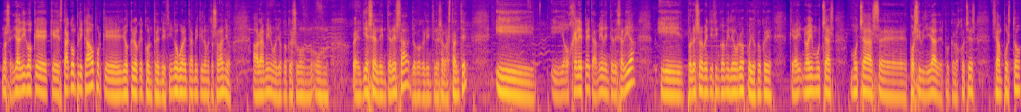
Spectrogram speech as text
No sé, ya digo que, que, está complicado porque yo creo que con 35 o 40 mil kilómetros al año, ahora mismo yo creo que es un, un el diésel le interesa, yo creo que le interesa bastante. Y, y o GLP también le interesaría y por esos 25.000 euros pues yo creo que, que hay, no hay muchas muchas eh, posibilidades porque los coches se han puesto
